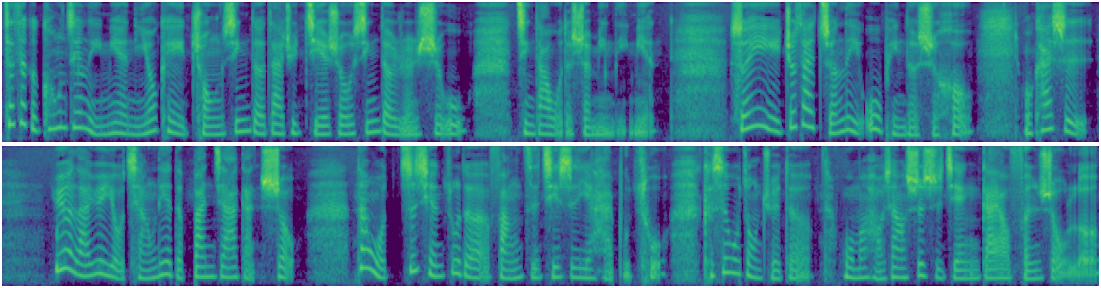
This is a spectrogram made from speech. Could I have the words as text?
在这个空间里面，你又可以重新的再去。接收新的人事物进到我的生命里面，所以就在整理物品的时候，我开始越来越有强烈的搬家感受。那我之前住的房子其实也还不错，可是我总觉得我们好像是时间该要分手了。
